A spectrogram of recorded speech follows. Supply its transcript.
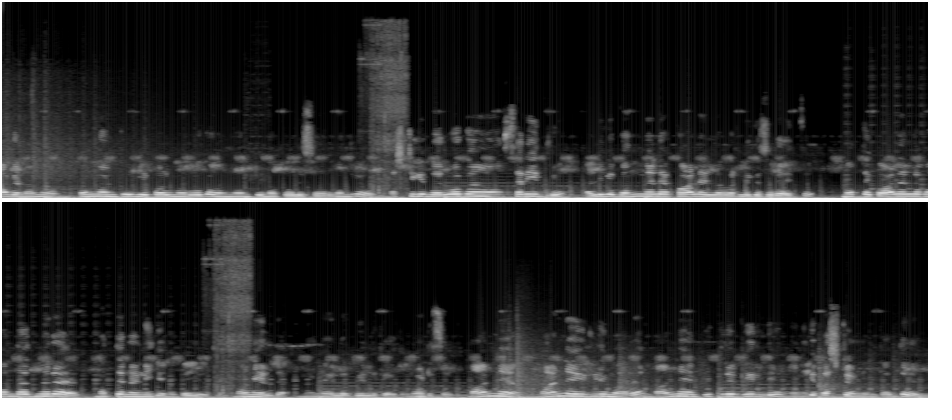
ಆಗ ನಾನು ಒನ್ ಒನ್ ಟೂಗೆ ಕಾಲ್ ಮಾಡುವಾಗ ಒನ್ ಒನ್ ಟೂನ ಪೊಲೀಸ್ ಅವರು ಬಂದ್ರು. ಫಸ್ಟಿಗೆ ಬರುವಾಗ ಸರಿ ಇದ್ರು. ಅಲ್ಲಿಗೆ ಬಂದ್ಮೇಲೆ ಕಾಲ್ ಎಲ್ಲ ಬರ್ಲಿಕ್ಕೆ ಶುರು ಆಯ್ತು. ಮತ್ತೆ ಕಾಲ್ ಎಲ್ಲ ಬಂದಾದ್ಮೇಲೆ ಮತ್ತೆ ನನಗೇನು ಬೈಯೋದು. ಮನೆ ಇಲ್ಲದೆ ಮೊನ್ನೆ ಎಲ್ಲ ಬೀಳ್ಲಿಕ್ಕೆ ಆಯ್ತು ನೋಡಿ ಸರ್. ಮಾನ್ಯ ಮಾನ್ಯ ಇರ್ಲಿ ಮಾರೆ ಮಾನ್ಯ ಬಿದ್ರೆ ಬೀರ್ಲಿ ನಿನಗೆ ಬಸ್ ಸ್ಟ್ಯಾಂಡ್ ಉಂಟು ಅಂತ ಹೇಳಿ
